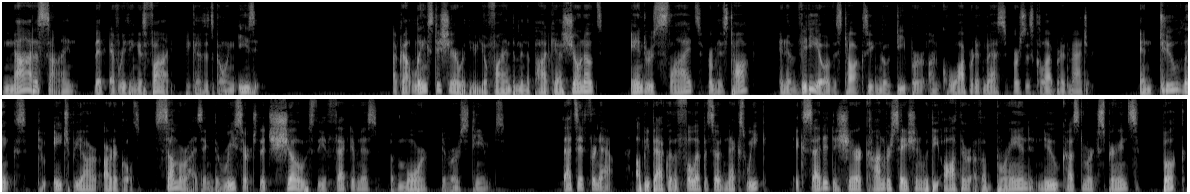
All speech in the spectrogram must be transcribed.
not a sign that everything is fine because it's going easy. I've got links to share with you. You'll find them in the podcast show notes, Andrew's slides from his talk, and a video of his talk so you can go deeper on cooperative mess versus collaborative magic and two links to HBR articles summarizing the research that shows the effectiveness of more diverse teams. That's it for now. I'll be back with a full episode next week. Excited to share a conversation with the author of a brand new customer experience book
